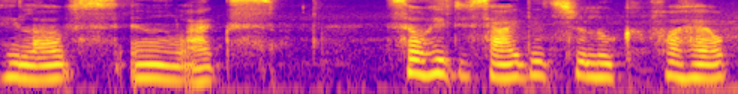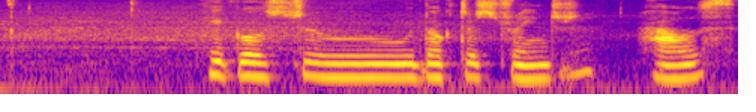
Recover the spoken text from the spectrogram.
he loves and likes. So he decided to look for help. He goes to Doctor Strange house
